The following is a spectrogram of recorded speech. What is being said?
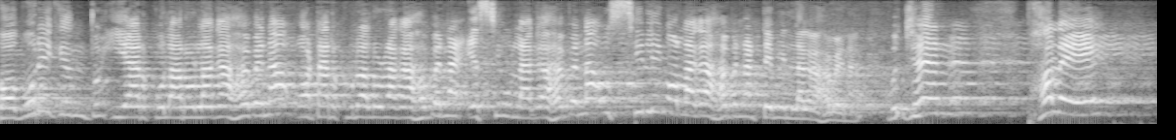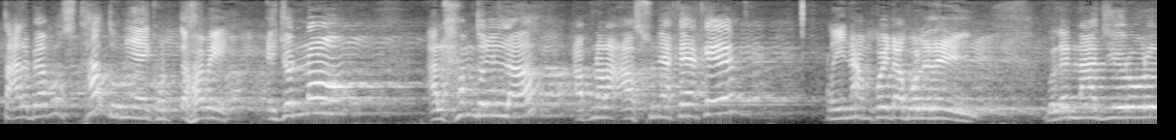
কবরে কিন্তু ইয়ার কুলারও লাগা হবে না ওয়াটার কুলারও লাগা হবে না, এসিও লাগা হবে না, ও সিলিংও লাগা হবে না, টেবিল লাগা হবে না। বুঝছেন? ফলে তার ব্যবস্থা দুনিয়ায় করতে হবে। এই জন্য আলহামদুলিল্লাহ, আপনারা আসুন একে একে। ওই নাম কয়টা বলে দেই বলে, নাজিরুল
